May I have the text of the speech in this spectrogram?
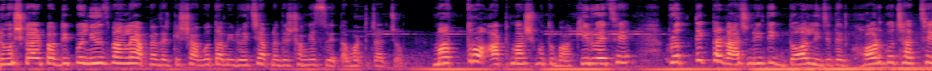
নমস্কার পাবলিক পোল নিউজ বাংলায় আপনাদেরকে স্বাগত। আমি রয়েছে আপনাদের সঙ্গে শ্বেতা ভট্টাচার্য। মাত্র আট মাস মতো বাকি রয়েছে। প্রত্যেকটা রাজনৈতিক দল নিজেদের ঘর গোছাচ্ছে।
